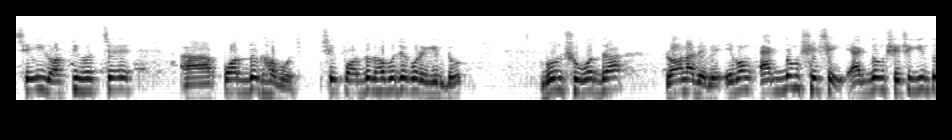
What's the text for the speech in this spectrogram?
সেই রথটি হচ্ছে আহ, পদ্মধ্বজ। সেই পদ্মধ্বজে করে কিন্তু বোন সুভদ্রা রওনা দেবে এবং একদম শেষেই, একদম শেষে কিন্তু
